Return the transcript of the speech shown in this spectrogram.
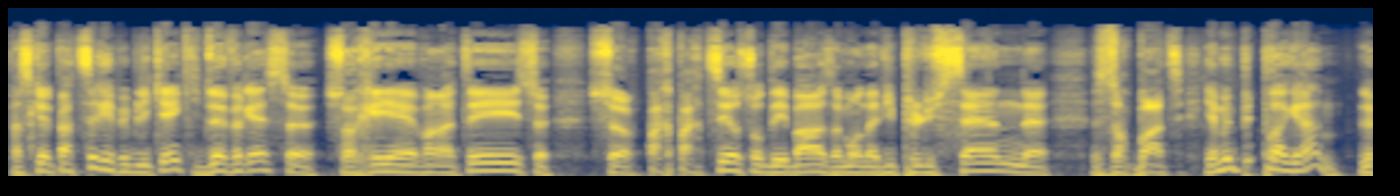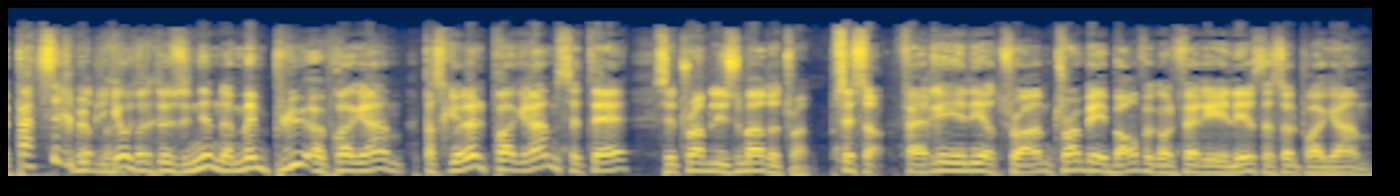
Parce que le Parti républicain qui devrait se, se réinventer, se, se repartir sur des bases, à mon avis, plus saines, euh, se rebâtir. Il n'y a même plus de programme. Le Parti républicain aux États-Unis n'a même plus un programme. Parce que là, le programme, c'était, C'est Trump, les humeurs de Trump. c'est ça, faire réélire Trump. Trump est bon, fait qu'on le fait réélire, c'est ça le programme.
